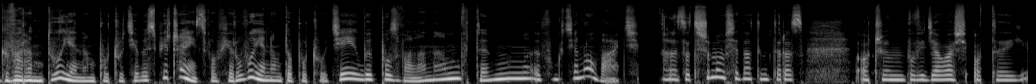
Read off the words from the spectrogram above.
gwarantuje nam poczucie bezpieczeństwa, ofiarowuje nam to poczucie, jakby pozwala nam w tym funkcjonować. Ale zatrzymam się na tym teraz, o czym powiedziałaś, o tej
